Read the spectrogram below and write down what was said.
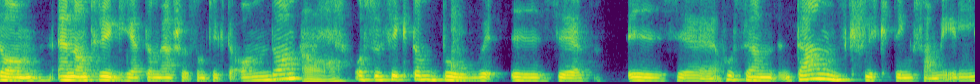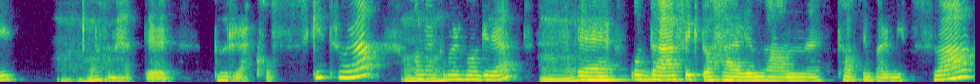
de, någon trygghet och människor som tyckte om dem. Ja. Och så fick de bo i, i, hos en dansk flyktingfamilj Mhm. som hette Burakovsky, tror jag, om jag Mhm. kommer ihåg rätt. Mm. Eh, och där fick då Herman ta sin bar mitzva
